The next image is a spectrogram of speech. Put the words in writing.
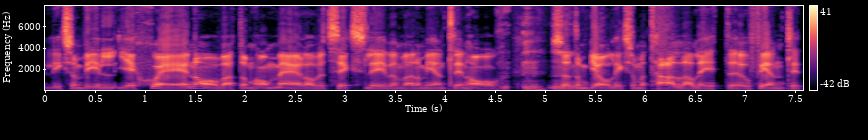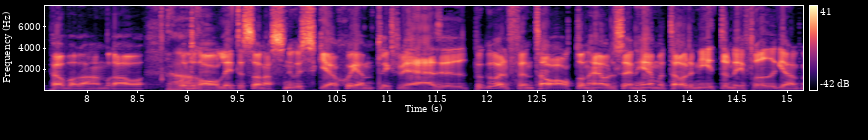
liksom vill ge sken av att de har mer av ett sexliv än vad de egentligen har. Så att de går liksom och tallar lite offentligt på varandra och, Ja. och drar lite sådana snuskiga skämt. Liksom, ja, ut på golfen, ta 18 hål, sen hem och ta det 19 i frugan.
